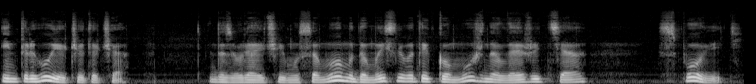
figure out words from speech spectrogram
інтригує читача, дозволяючи йому самому домислювати, кому ж належить ця сповідь.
